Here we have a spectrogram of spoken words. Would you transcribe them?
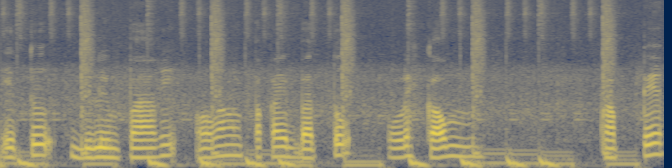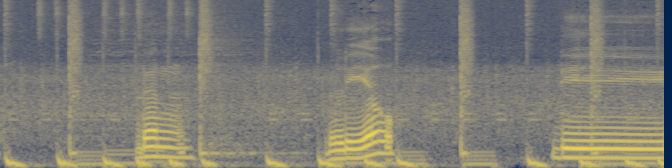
itu dilimpari orang pakai batu oleh kaum kafir dan beliau diberi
